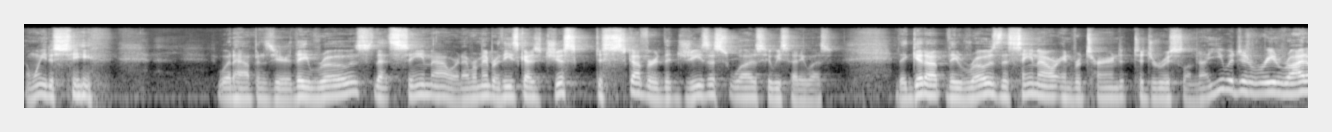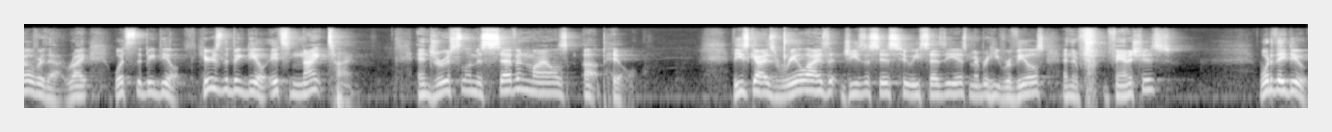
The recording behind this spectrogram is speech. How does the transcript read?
I want you to see what happens here. They rose that same hour. Now remember, these guys just discovered that Jesus was who he said he was. They get up, they rose the same hour and returned to Jerusalem. Now you would just read right over that, right? What's the big deal? Here's the big deal it's nighttime and Jerusalem is seven miles uphill. These guys realize that Jesus is who he says he is. Remember, he reveals and then vanishes. What do they do?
